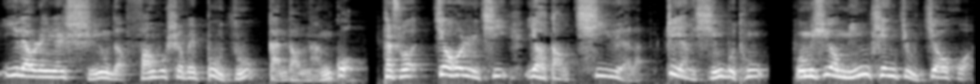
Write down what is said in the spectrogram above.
医疗人员使用的防护设备不足感到难过。他说：“交货日期要到七月了，这样行不通。我们需要明天就交货，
